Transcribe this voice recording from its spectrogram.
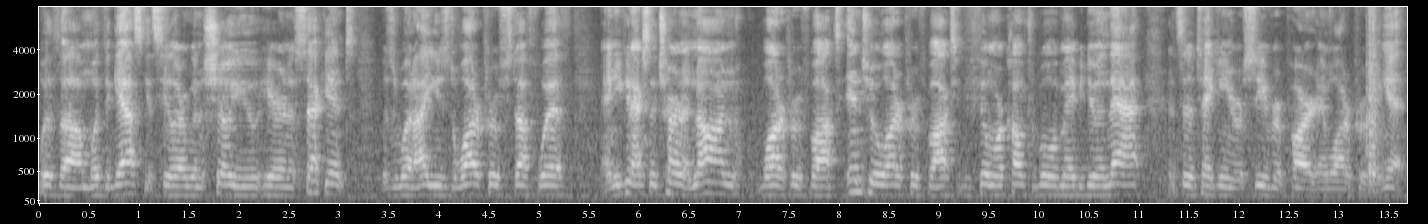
with, um, with the gasket sealer I'm going to show you here in a second. This is what I use the waterproof stuff with. And you can actually turn a non-waterproof box into a waterproof box if you feel more comfortable with maybe doing that instead of taking your receiver apart and waterproofing it.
